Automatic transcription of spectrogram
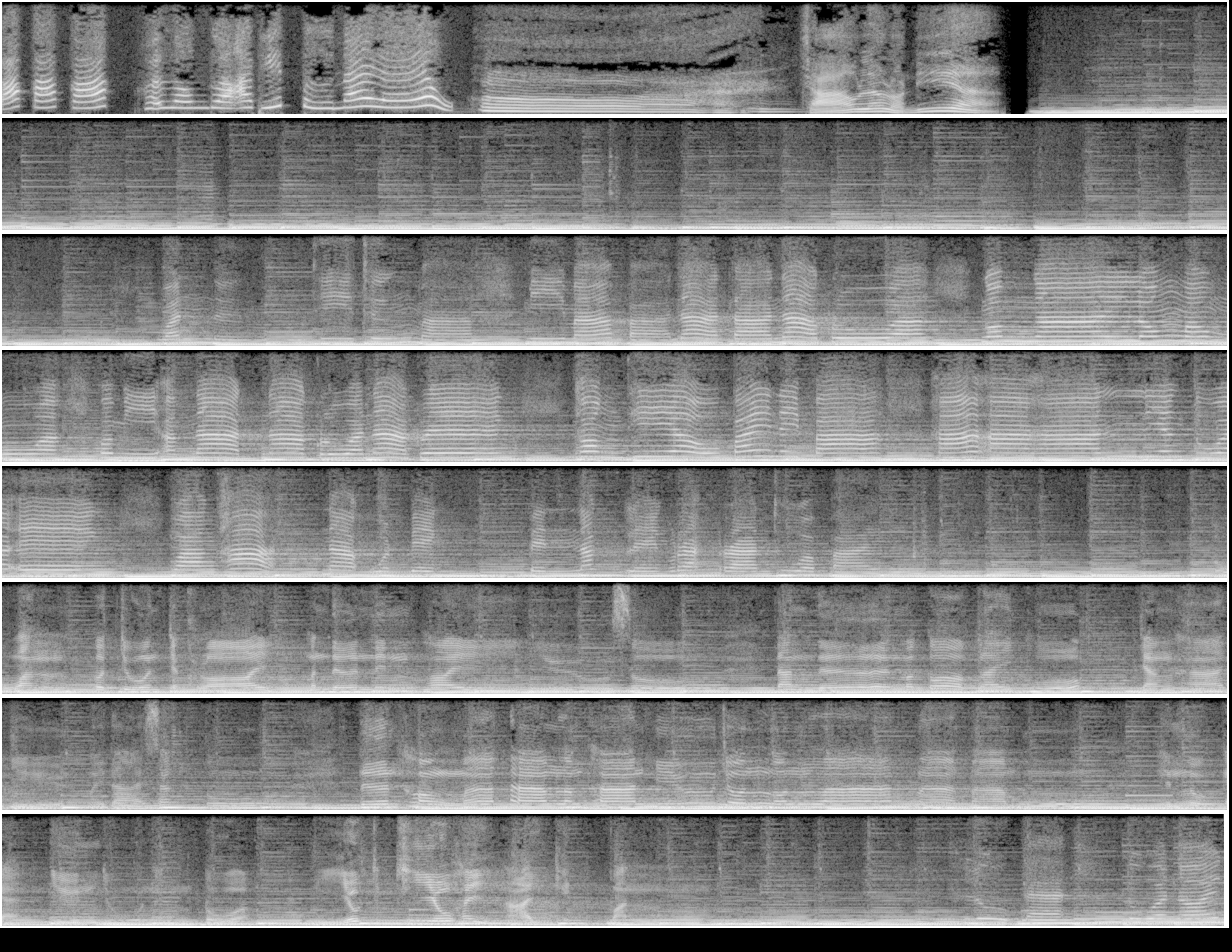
กากกักกักพลงดวงอาทิตย์ตื่นได้แล้วเช้าแล้วเหรอเนี่ย โซ ดันเดินมาก็ไกลโขยังหาเหยื่อไม่ได้สักตัว เดินท่องมาตามลำธารหิวจนล้นลานหน้าตามูเห็นลูกแกะยืนอยู่หนึ่งตัวเยวจะเคี้ยวให้หายเก็ดวัน ลูกแกะตัวน้อย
